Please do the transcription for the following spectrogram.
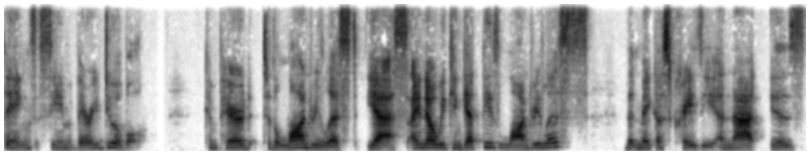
things seem very doable compared to the laundry list. Yes, I know we can get these laundry lists that make us crazy. And that is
